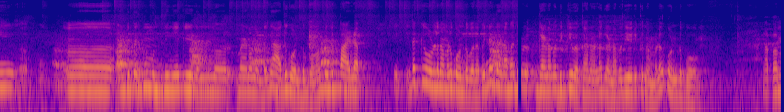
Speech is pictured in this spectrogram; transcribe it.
ഈ അണ്ടിപ്പരിപ്പ് മുന്തിരിങ്ങയൊക്കെ ഇടുന്ന വേണമെന്നുണ്ടെങ്കിൽ അത് കൊണ്ടുപോകാം. പിന്നെ പഴം ഇതൊക്കെ ഉള്ളു നമ്മൾ കൊണ്ടുപോകുന്നത്. പിന്നെ ഗണപതി ഗണപതിക്ക് വെക്കാനുള്ള ഗണപതി ഒരുക്ക് നമ്മൾ കൊണ്ടുപോകും. അപ്പം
